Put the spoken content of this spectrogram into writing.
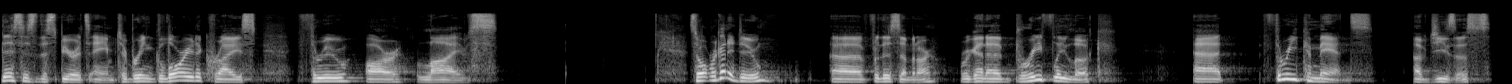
This is the Spirit's aim to bring glory to Christ through our lives. So, what we're going to do uh, for this seminar, we're going to briefly look at three commands of Jesus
